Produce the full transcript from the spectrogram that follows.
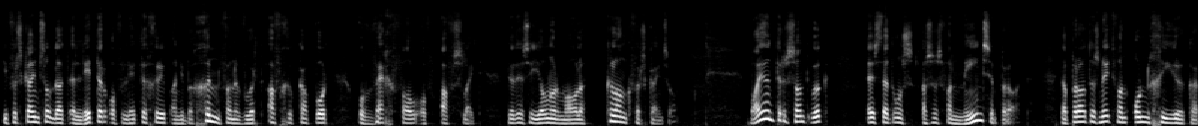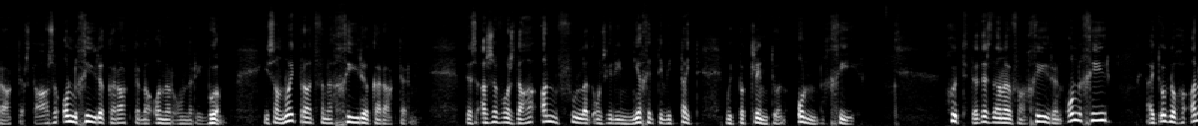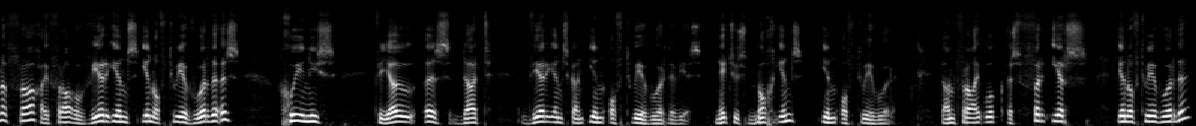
Die verskynsel dat 'n letter of lettergreep aan die begin van 'n woord afgekap word of wegval of afsluit. Dit is 'n heel normale klankverskynsel. Baie interessant ook is dat ons as ons van mense praat, dan praat ons net van ongure karakters. Daar's 'n ongure karakter daaronder onder die boom. Jy sal nooit praat van 'n gure karakter nie. Dis asof ons daar aanvoel dat ons hierdie negativiteit moet beklemtoon, onguur. Goed, dit is dan nou van guur en onguur. Hy het ook nog 'n ander vraag. Hy vra of weer eens een of twee woorde is. Goeie nuus vir jou is dat weer eens kan een of twee woorde wees. Net soos nog eens een of twee woorde. Dan vra hy ook is vereers een of twee woorde?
